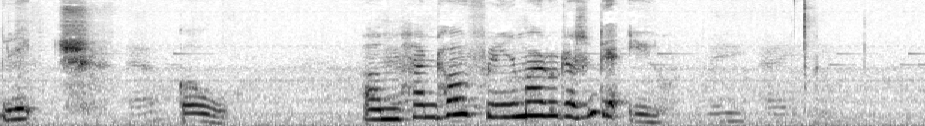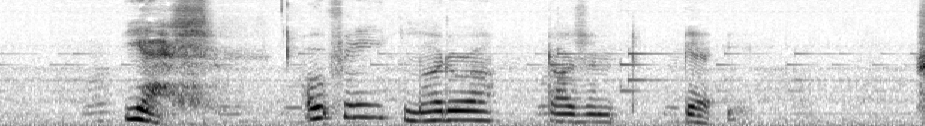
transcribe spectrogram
glitch. Go. Um, and hopefully the murderer doesn't get you. Yes. Hopefully the murderer doesn't get you.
